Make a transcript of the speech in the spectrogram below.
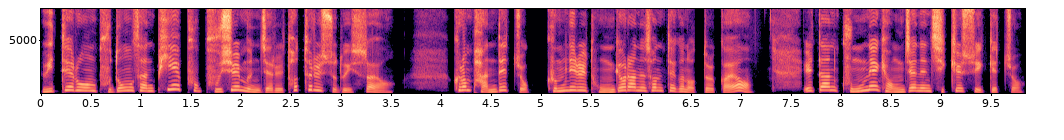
위태로운 부동산 PF 부실 문제를 터뜨릴 수도 있어요. 그럼 반대쪽, 금리를 동결하는 선택은 어떨까요? 일단 국내 경제는 지킬 수 있겠죠.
